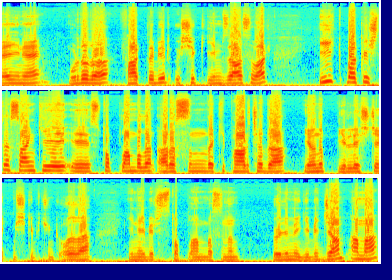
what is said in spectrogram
Ve yine burada da farklı bir ışık imzası var. İlk bakışta sanki e, stop lambaların arasındaki parça da yanıp birleşecekmiş gibi. Çünkü orada yine bir stop lambasının bölümü gibi cam ama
